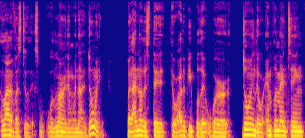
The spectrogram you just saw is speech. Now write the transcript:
A lot of us do this. We'll learn and we're not doing. But I noticed that there were other people that were doing, that were implementing,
